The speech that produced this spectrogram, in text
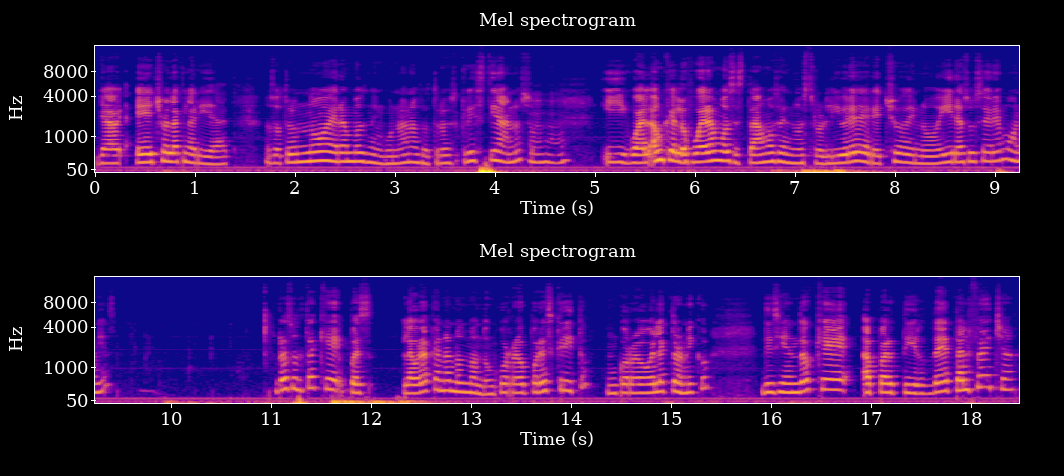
ya he hecho la claridad, nosotros no éramos ninguno de nosotros cristianos. Y igual, aunque lo fuéramos, estábamos en nuestro libre derecho de no ir a sus ceremonias. Resulta que, pues, Laura Cana nos mandó un correo por escrito, un correo electrónico, diciendo que a partir de tal fecha,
